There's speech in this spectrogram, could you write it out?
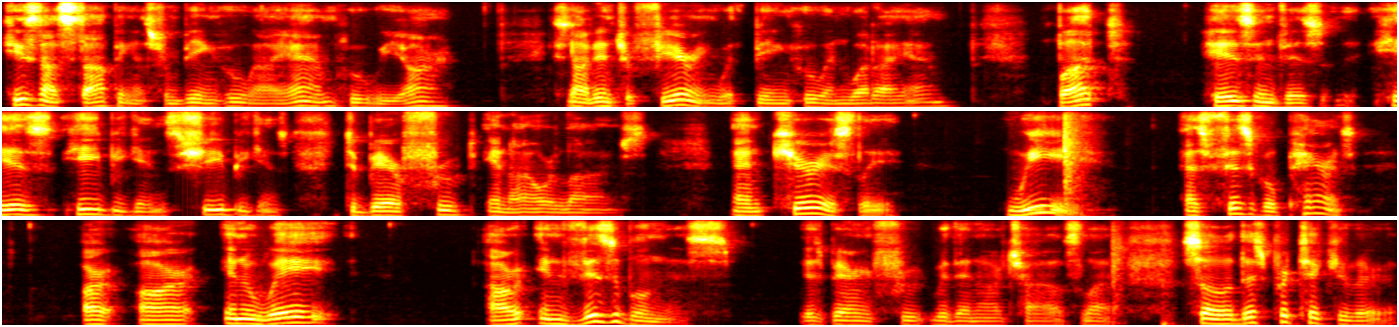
He's not stopping us from being who I am, who we are. He's not interfering with being who and what I am. But his invisible his he begins, she begins to bear fruit in our lives. And curiously, we as physical parents are are in a way our invisibleness is bearing fruit within our child's life. So this particular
